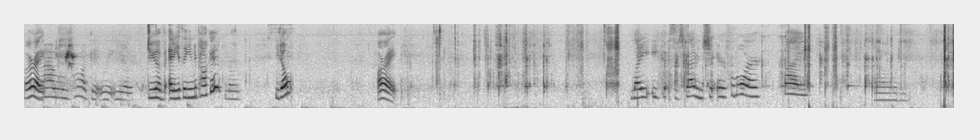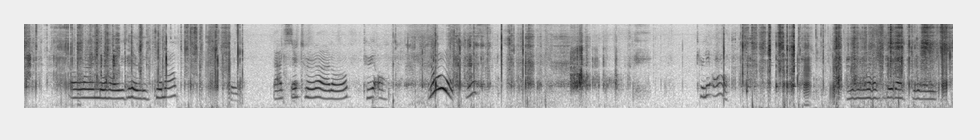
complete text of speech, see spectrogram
All I right. have a pocket right here. Do you have anything in your pocket? No. You don't? All right. Like, subscribe and share for more. Bye. Uh, what do you- I want to know how the camera off. That's to turn that off. Turn it off. No. Yes. Turn it off. Good, that's good.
